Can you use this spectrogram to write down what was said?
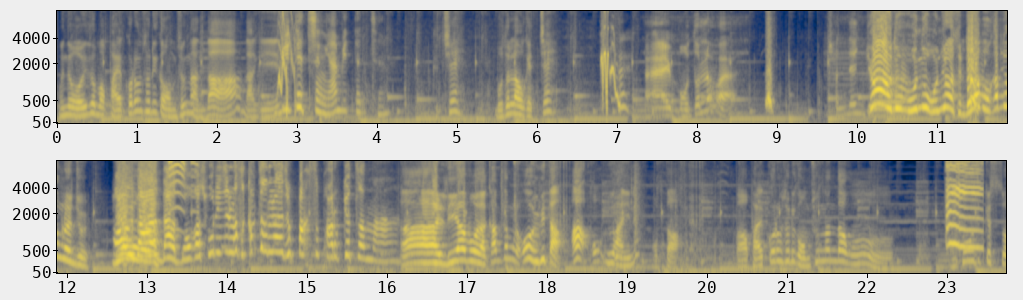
근데 어디서 막 발걸음 소리가 엄청 난다 나긴 밑에 층이야, 밑에 층. 그치? 못 올라오겠지? 아이 못 올라와. 천년조. 야너 오늘 언제 왔어? 리아 보고 깜짝 놀란 줄 어, 리아 보고 나, 나... 나 너가 소리 질러서 깜짝 놀라가지고 박스 바로 꼈잖아. 아 리아 보고 나 깜짝 놀라. 어 여기 있다. 아 어 이거 아니네? 없다. 아 발걸음 소리가 엄청 난다고. 무서워 죽겠어.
